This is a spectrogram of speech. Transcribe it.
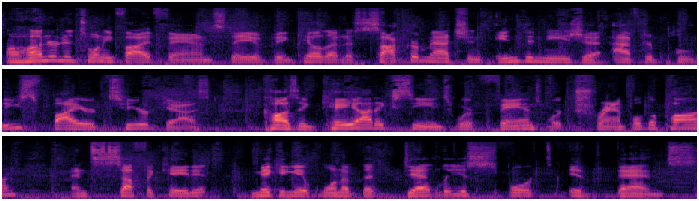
125 fans they have been killed at a soccer match in Indonesia after police fired tear gas, causing chaotic scenes where fans were trampled upon and suffocated, making it one of the deadliest sports events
